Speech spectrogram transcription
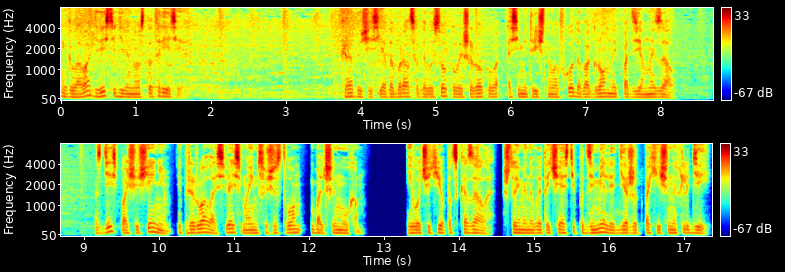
Глава 293. Крадучись, я добрался до высокого и широкого асимметричного входа в огромный подземный зал. Здесь, по ощущениям, и прервалась связь с моим существом, Большим Ухом. Его чутье подсказало, что именно в этой части подземелья держат похищенных людей,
